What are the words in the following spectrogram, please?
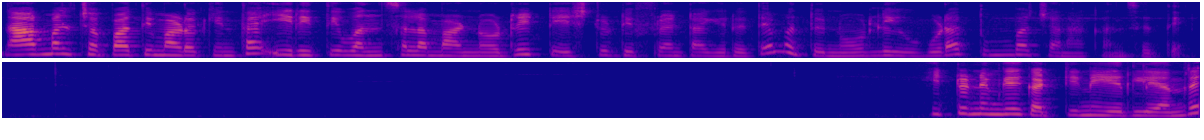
ನಾರ್ಮಲ್ ಚಪಾತಿ ಮಾಡೋಕ್ಕಿಂತ ಈ ರೀತಿ ಒಂದು ಸಲ ಮಾಡಿ ನೋಡಿರಿ ಟೇಸ್ಟು ಡಿಫ್ರೆಂಟ್ ಆಗಿರುತ್ತೆ ಮತ್ತು ನೋಡಲಿಕ್ಕೂ ಕೂಡ ತುಂಬ ಚೆನ್ನಾಗಿ ಅನಿಸುತ್ತೆ ಹಿಟ್ಟು ನಿಮಗೆ ಗಟ್ಟಿನೇ ಇರಲಿ ಅಂದರೆ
